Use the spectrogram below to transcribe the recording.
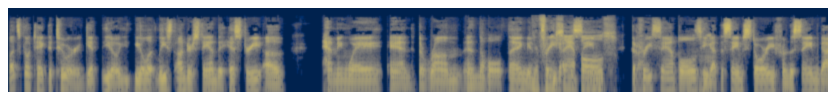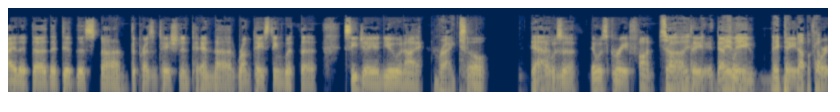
Let's go take the tour and get you know you'll at least understand the history of Hemingway and the rum and the whole thing." And Your so free he got the the free samples. He got the same story from the same guy that uh, that did this uh, the presentation and, and uh, rum tasting with uh, CJ and you and I. Right. So yeah, it was a it was great fun. So Uh, they, they, definitely they, they picked made up, a couple.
